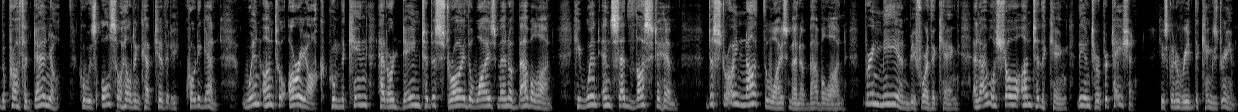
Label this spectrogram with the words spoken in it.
The prophet Daniel who was also held in captivity, quote again, went unto Arioch, whom the king had ordained to destroy the wise men of Babylon. He went and said thus to him, Destroy not the wise men of Babylon. Bring me in before the king, and I will show unto the king the interpretation. He's going to read the king's dream.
